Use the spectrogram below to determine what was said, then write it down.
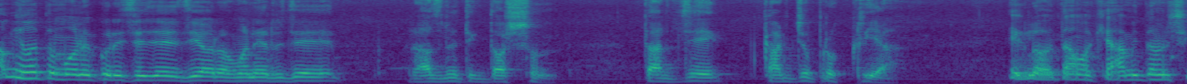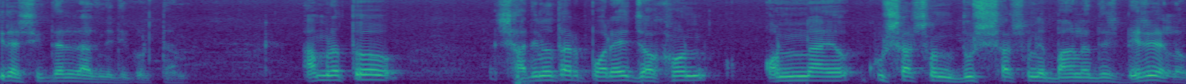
আমি হয়তো মনে করেছি যে জিয়া রহমানের যে রাজনৈতিক দর্শন, তার যে কার্য প্রক্রিয়া এগুলো হয়তো আমাকে, আমি ধরুন সিরাজ শিকদারের রাজনীতি করতাম। আমরা তো স্বাধীনতার পরে যখন অন্যায়, কুশাসন, দুঃশাসনে বাংলাদেশ বেড়ে এলো,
